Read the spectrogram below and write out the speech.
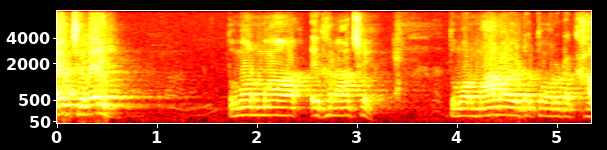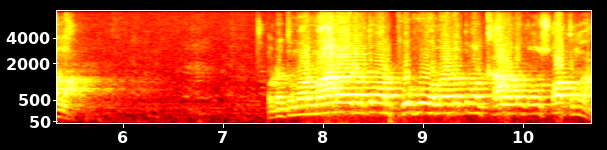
এই ছেলে, তোমার মা এখানে আছে। তোমার মা নয়, এটা তোমার ওটা খালা। ওটা তোমার মা নয়, এটা তোমার ফুফু, না ওটা তোমার খালা না তোমার সৎ মা।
